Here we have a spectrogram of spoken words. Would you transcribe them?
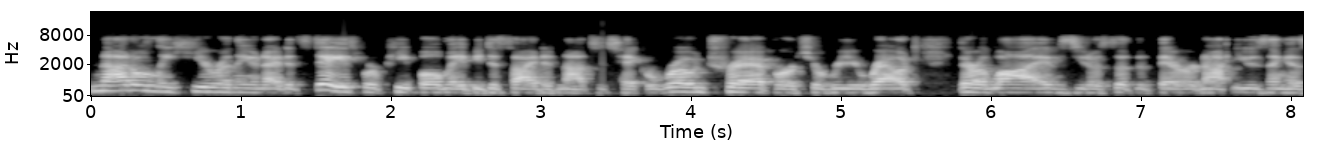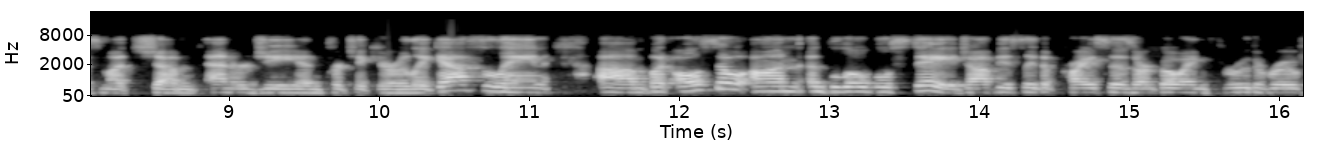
not only here in the United States, where people maybe decided not to take a road trip or to reroute their lives, you know, so that they're not using as much um, energy and particularly gasoline, um, but also on a global stage. Obviously, the prices are going through the roof,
